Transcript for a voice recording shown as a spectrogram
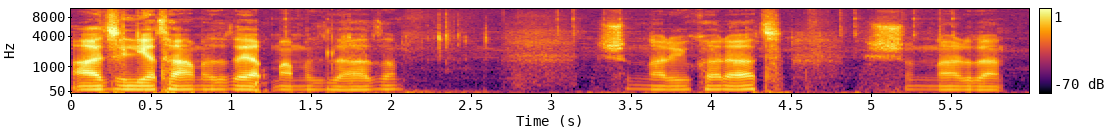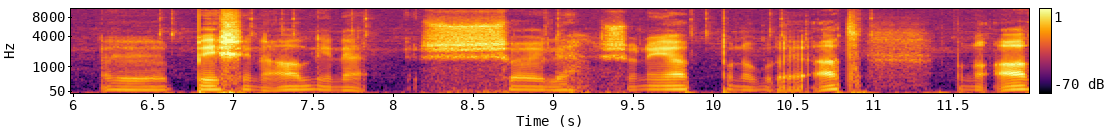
Acil yatağımızı da yapmamız lazım. Şunları yukarı at. Şunlardan e, beşini al yine. Şöyle. Şunu yap. Bunu buraya at. Bunu al.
